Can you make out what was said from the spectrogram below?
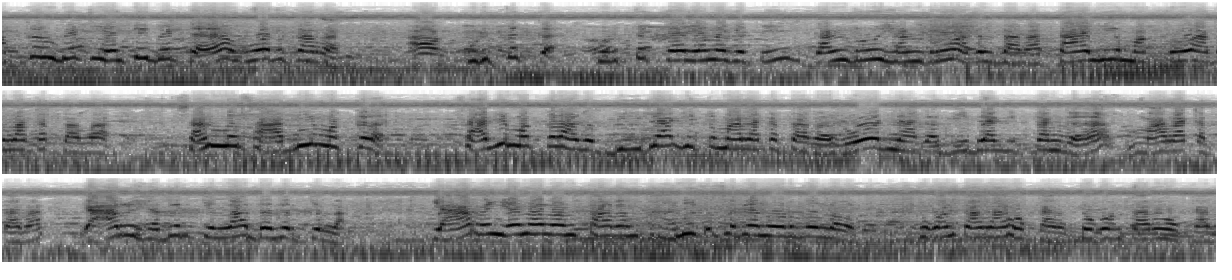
ಮಕ್ಕಳು ಬಿಟ್ಟು ಹೆಂಡತಿ ಬಿಟ್ಟ ಓದ್ತಾರ ಆ ಕುಡಿತಕ್ಕ ಕುಡಿತಕ್ಕ ಏನಾಗೈತಿ? ಗಂಡ್ರು ಹೆಣ್ರು ಅಗಲ್ತಾರ, ತಾಯಿ, ಮಕ್ಕಳು ಅಗಲಾಕತ್ತಾವ ಸಣ್ಣ ಸಾದಿ ಮಕ್ಕಳು ಸಾದಿ ಮಕ್ಕಳು ಅದು ಬೀಬ್ಯಾಗ ಇಟ್ಟು ಮಾರಾಕತ್ತಾರ. ರೋಡ್ನ್ಯಾಗ ಬೀಬ್ಯಾಗ ಇಟ್ಟಂಗ ಮಾರಾಕತ್ತಾರ. ಯಾರು ಹೆದರ್ಕಿಲ್ಲ, ಬೆದರ್ಕಿಲ್ಲ. ಯಾರ ಏನಾರ ಅಂತಾರಂತ ಅನೇಕ ಸರಿ ನೋಡಿದ್ರಲ್ಲ ಅವ್ರು. ತಗೊಂತಾರ ಹೋಗ್ತಾರ ತಗೊಂತಾರ ಹೋಗ್ತಾರ.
